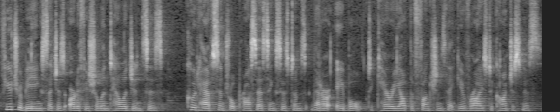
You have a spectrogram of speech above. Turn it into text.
Future beings, such as artificial intelligences, could have central processing systems that are able to carry out the functions that give rise to consciousness.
